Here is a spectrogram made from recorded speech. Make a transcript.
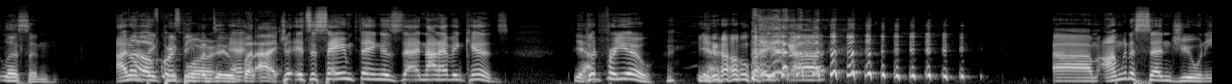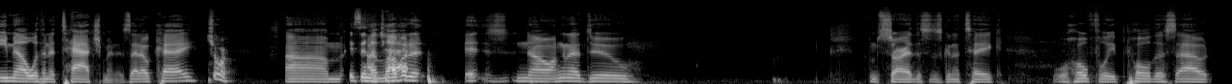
listen. I don't No, of think course people, people are- do, eh, but I- It's the same thing as not having kids. yeah. Good for you. you know, like. Uh, um, I'm gonna send you an email with an attachment. Is that okay? Sure. Um, It's in I love chat? it. It's, no, I'm gonna do. I'm sorry. This is gonna take. We'll hopefully pull this out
